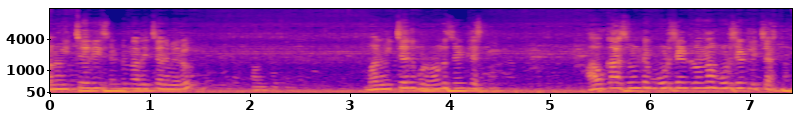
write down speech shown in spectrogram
మనం ఇచ్చేది సెంటున్నర ఇచ్చారు మీరు? మనం ఇచ్చేది ఇప్పుడు రెండు సెంట్లు ఇస్తాం. అవకాశం ఉంటే మూడు సెంట్లు ఉన్నా మూడు సెంట్లు ఇచ్చేస్తాం.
